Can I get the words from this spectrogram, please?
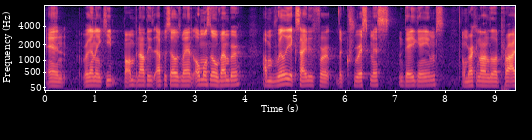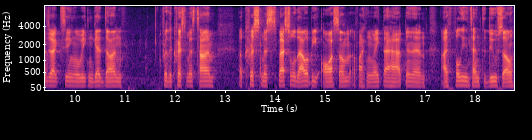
And we're gonna keep bumping out these episodes, man. It's almost November. I'm really excited for the Christmas Day games. I'm working on a little project, seeing what we can get done for the Christmas time. A Christmas special that would be awesome if I can make that happen, and I fully intend to do so.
